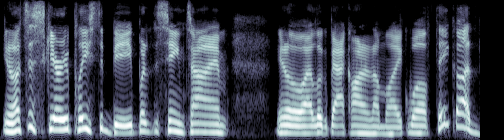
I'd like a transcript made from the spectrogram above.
you know, that's a scary place to be, but at the same time, you know, I look back on it, I'm like, well, thank God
